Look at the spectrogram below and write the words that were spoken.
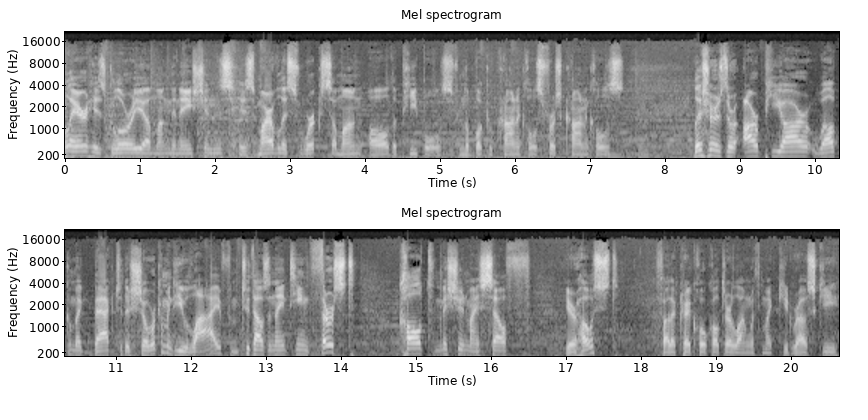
declare his glory among the nations, his marvelous works among all the peoples. From the book of Chronicles, First Chronicles. Listeners to RPR, welcome back to the show. We're coming to you live from 2019 Thirst Call to Mission. Myself, your host, Father Craig Hochhalter, along with Mike Kudrowski.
